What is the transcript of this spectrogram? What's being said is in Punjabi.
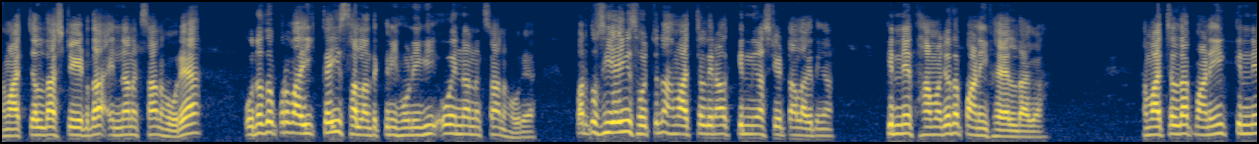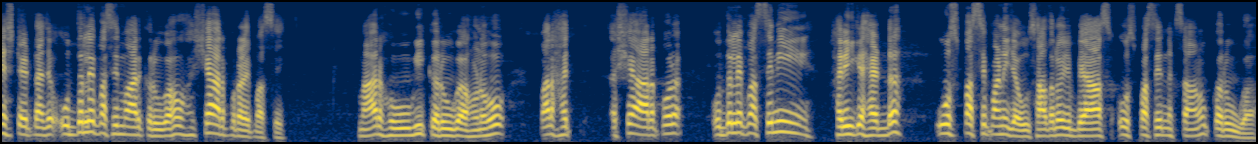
ਹਿਮਾਚਲ ਦਾ ਸਟੇਟ ਦਾ ਇੰਨਾ ਨੁਕਸਾਨ ਹੋ ਰਿਹਾ, ਉਹਨਾਂ ਤੋਂ ਭਰਵਾਈ ਕਈ ਸਾਲਾਂ ਤੱਕ ਨਹੀਂ ਹੋਣੀਗੀ ਉਹ ਇੰਨਾ ਨੁਕਸਾਨ ਹੋ ਰਿਹਾ। ਪਰ ਤੁਸੀਂ ਇਹ ਵੀ ਸੋਚਣਾ ਹਿਮਾਚਲ ਦੇ ਨਾਲ ਕਿੰਨੀਆਂ ਸਟੇਟਾਂ ਲੱਗਦੀਆਂ, ਕਿੰਨੇ ਥਾਵਾਂ 'ਚ ਉਹਦਾ ਪਾਣੀ ਫੈਲਦਾਗਾ। ਹਿਮਾਚਲ ਦਾ ਪਾਣੀ ਕਿੰਨੇ ਸਟੇਟਾਂ 'ਚ ਉਧਰਲੇ ਪਾਸੇ ਮਾਰ ਕਰੂਗਾ, ਉਹ ਹੁਸ਼ਿਆਰਪੁਰ ਵਾਲੇ ਪਾਸੇ। ਮਾਰ ਹੋਊਗੀ, ਕਰੂਗਾ ਹੁਣ ਉਹ, ਪਰ ਹ- ਹੁਸ਼ਿਆਰਪੁਰ ਉਧਰਲੇ ਪਾਸੇ ਨਹੀਂ, ਹਰੀਕ ਹੈੱਡ, ਉਸ ਪਾਸੇ ਪਾਣੀ ਜਾਊ, ਸਤਲੁਜ, ਬਿਆਸ, ਉਸ ਪਾਸੇ ਨੁਕਸਾਨ ਉਹ ਕਰੂਗਾ।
